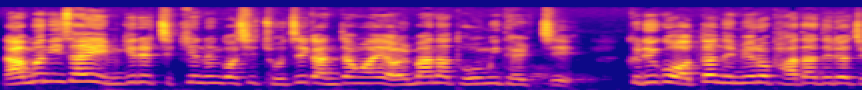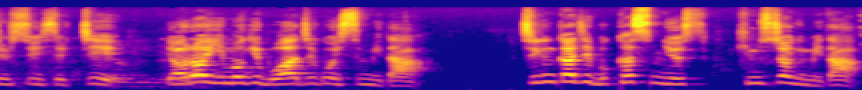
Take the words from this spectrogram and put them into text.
남은 이사의 임기를 지키는 것이 조직 안정화에 얼마나 도움이 될지 그리고 어떤 의미로 받아들여질 수 있을지 여러 이목이 모아지고 있습니다. 지금까지 무카스 뉴스 김수정입니다.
